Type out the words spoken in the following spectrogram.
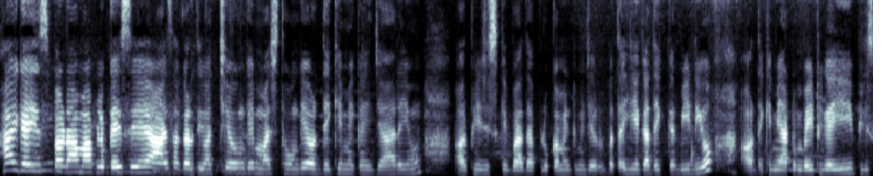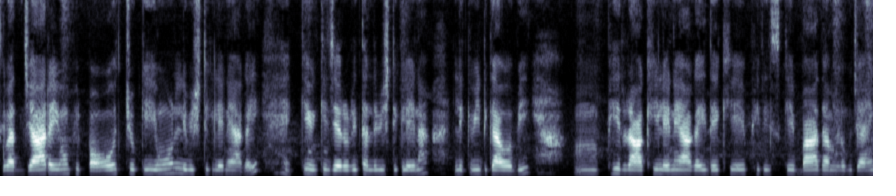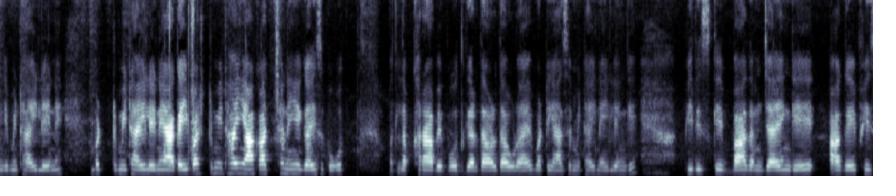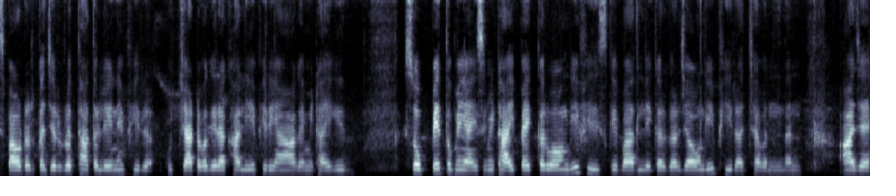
Hi guys प्रणाम, आप लोग कैसे हैं? आशा करती हूँ अच्छे होंगे, मस्त होंगे और देखिए मैं कहीं जा रही हूँ। और फिर इसके बाद आप लोग कमेंट में ज़रूर बताइएगा देखकर वीडियो और देखिए मैं ऑटो में बैठ गई, फिर इसके बाद जा रही हूँ, फिर पहुँच चुकी हूँ। लिपस्टिक लेने आ गई, क्योंकि ज़रूरी था लिपस्टिक लेना लिक्विड का वो भी। फिर राखी लेने आ गई। देखिए, फिर इसके बाद हम लोग जाएँगे मिठाई लेने। बट मिठाई लेने आ गई। बट मिठाई यहाँ का अच्छा नहीं है गैस बहुत मतलब ख़राब है, बहुत गर्दा वर्दा उड़ा है। बट यहाँ से मिठाई नहीं लेंगे। फिर इसके बाद हम जाएँगे। आ गए फेस पाउडर का ज़रूरत था तो लेने। फिर कुछ चाट वगैरह खा लिए। फिर यहाँ आ गए मिठाई की शॉप पे तो मैं यहीं से मिठाई पैक करवाऊँगी, फिर इसके बाद लेकर घर जाऊँगी, फिर रक्षाबंधन आ जाए।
